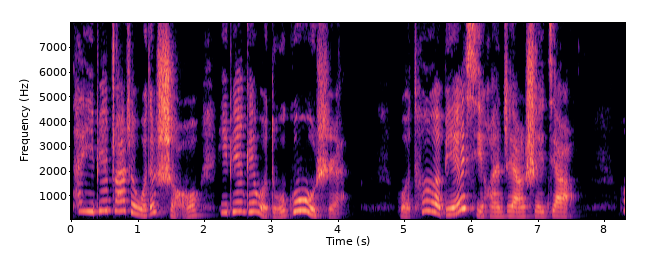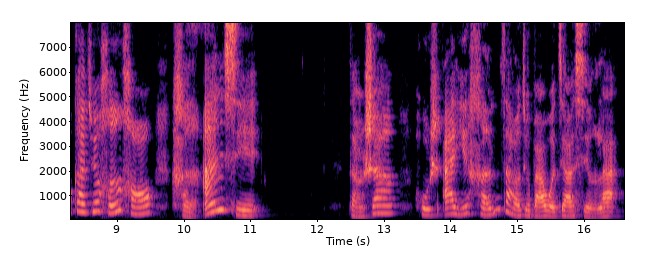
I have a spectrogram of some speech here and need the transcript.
她一边抓着我的手，一边给我读故事。我特别喜欢这样睡觉，我感觉很好，很安心。早上，护士阿姨很早就把我叫醒了。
